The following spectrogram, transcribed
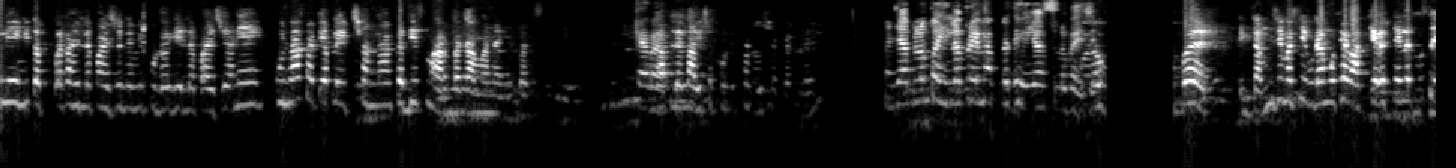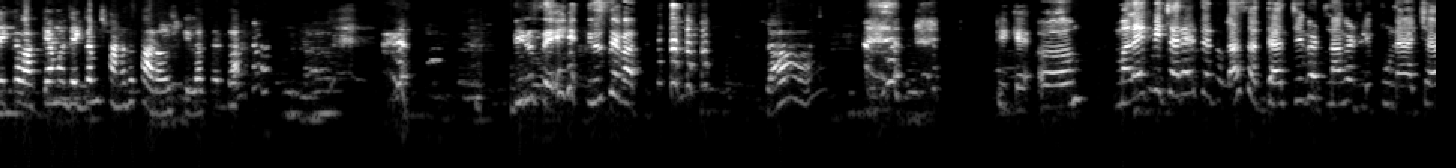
नेहमी तत्पर राहिलं पाहिजे नेहमी पुढे गेलं पाहिजे आणि कुणासाठी आपल्या इच्छांना कधीच मारता कामा नाही. आपल्याला आयुष्यात कोणी ठरवू शकत नाही. म्हणजे आपलं पहिलं प्रेम आपलं ध्येय असलं पाहिजे. बरोबर. एकदम. म्हणजे माझ्या एवढ्या मोठ्या वाक्य रचनेला तू एका वाक्यामध्ये एकदम छान असा सारांश केला त्याचा. दिल से दिल से बात. ठीक आहे. अं, मला एक विचारायचं आहे तुला. सध्याची घटना घडली पुण्याच्या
